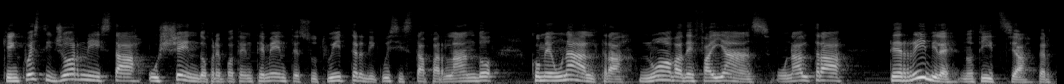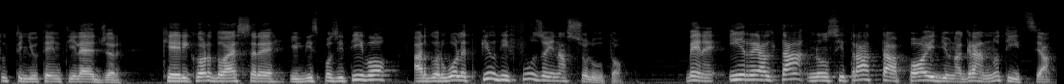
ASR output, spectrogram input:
che in questi giorni sta uscendo prepotentemente su Twitter, di cui si sta parlando, come un'altra nuova defiance, un'altra terribile notizia per tutti gli utenti Ledger che ricordo essere il dispositivo hardware wallet più diffuso in assoluto. Bene, in realtà non si tratta poi di una gran notizia,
